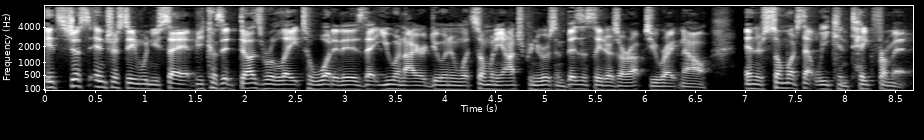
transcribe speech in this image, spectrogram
it's just interesting when you say it because it does relate to what it is that you and I are doing and what so many entrepreneurs and business leaders are up to right now. And there's so much that we can take from it.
